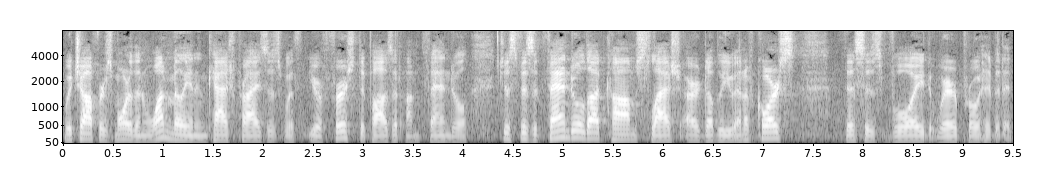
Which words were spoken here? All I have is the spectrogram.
which offers more than 1 million in cash prizes with your first deposit on FanDuel. Just visit fanduel.com/rw and of course, this is void where prohibited.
